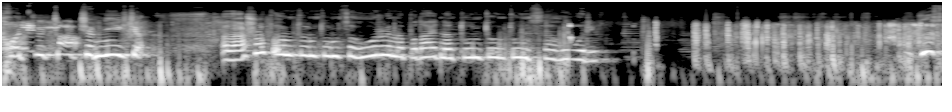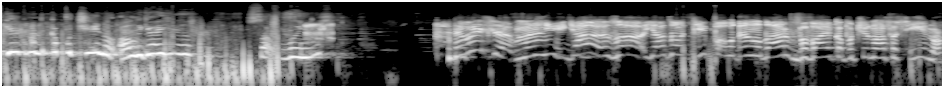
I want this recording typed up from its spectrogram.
хоч чуть-чуть чемніші. А на що тун-тун-тун сагури нападають на тун-тун-тун сагурів? Ну, скільки мене капучино, але я її виніс. Дивися, мені я за я за типа один удар вбиваю капучино асасіно.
